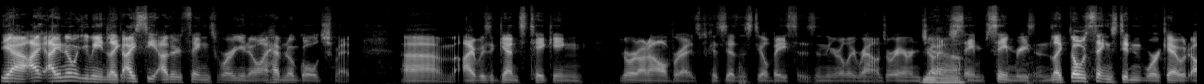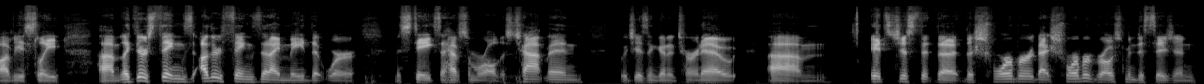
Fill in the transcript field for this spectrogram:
Yeah, I, I know what you mean. Like I see other things where you know I have no Goldschmidt. Um, I was against taking Yordan Alvarez because he doesn't steal bases in the early rounds, or Aaron Judge, yeah. same same reason. Like those things didn't work out, obviously. Um, like there's things, other things that I made that were mistakes. I have some Aroldis Chapman, which isn't going to turn out. Um, it's just that the the Schwarber that Schwarber Grossman decision,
